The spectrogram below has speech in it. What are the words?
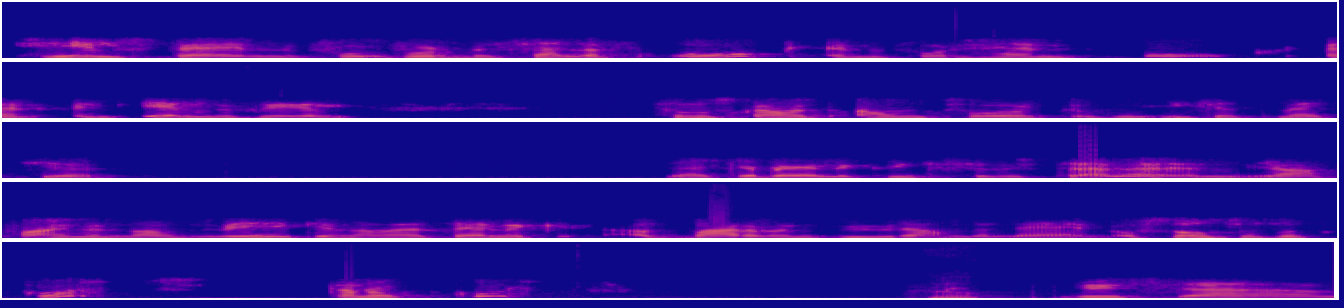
heel fijn, voor, voor mezelf ook, en voor hen ook. En, en heel veel, soms kwam het antwoord, hoe is het met je? Ja, ik heb eigenlijk niks te vertellen. En ja, fijn, en dan zweek. En dan uiteindelijk waren we een uur aan de lijn. Of soms was het kort. Kan ook kort. Ja. Dus, ehm,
